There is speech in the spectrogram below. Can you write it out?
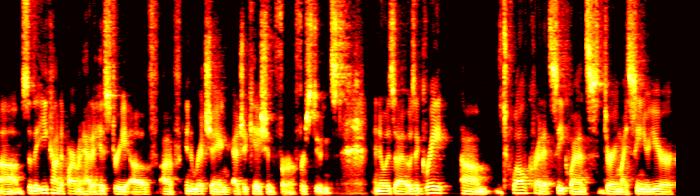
Um, so the econ department had a history of of enriching education for for students, and it was a, it was a great um, 12 credit sequence during my senior year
